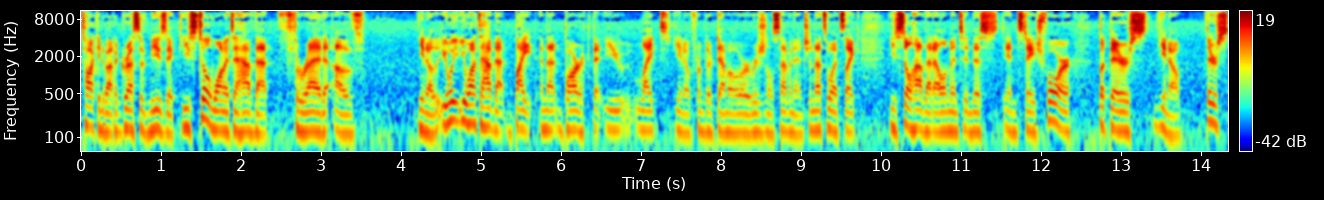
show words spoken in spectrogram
talking about aggressive music, you still want it to have that thread of you know you you want to have that bite and that bark that you liked you know from their demo or original seven inch, and that's why it's like you still have that element in this in stage four, but there's you know there's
